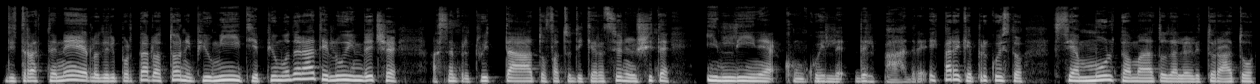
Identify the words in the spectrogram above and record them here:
di trattenerlo, di riportarlo a toni più miti e più moderati, lui invece ha sempre twittato, fatto dichiarazioni uscite in linea con quelle del padre e pare che per questo sia molto amato dall'elettorato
